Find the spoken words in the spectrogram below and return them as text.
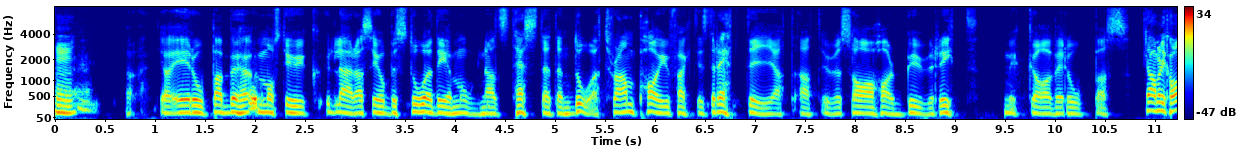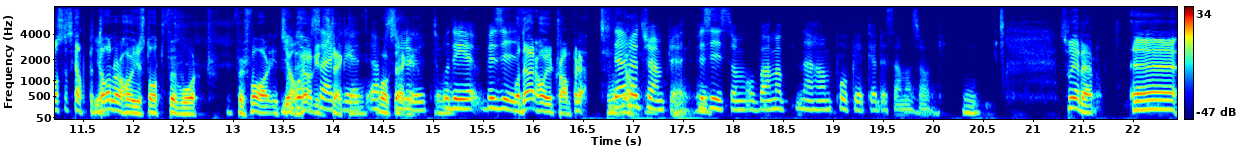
Mm. Ja, Europa måste ju lära sig att bestå det mognadstestet ändå. Trump har ju faktiskt rätt i att, att USA har burit mycket av Europas... Ja, amerikanska skattebetalare ja. har ju stått för vårt försvar i ja. hög utsträckning. Absolut. Och, det, precis. och där har ju Trump rätt. Där har Trump rätt, precis som Obama när han påpekade samma sak. Mm. Så är det. Eh,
